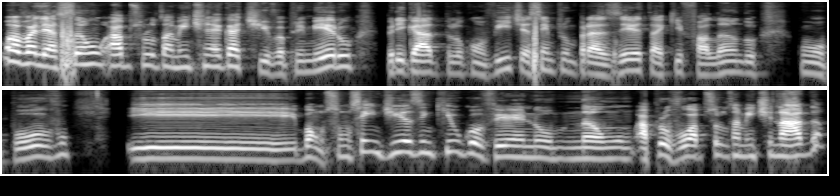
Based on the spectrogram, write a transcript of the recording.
Uma avaliação absolutamente negativa. Primeiro, obrigado pelo convite, é sempre um prazer estar aqui falando com o povo. E, bom, são 100 dias em que o governo não aprovou absolutamente nada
